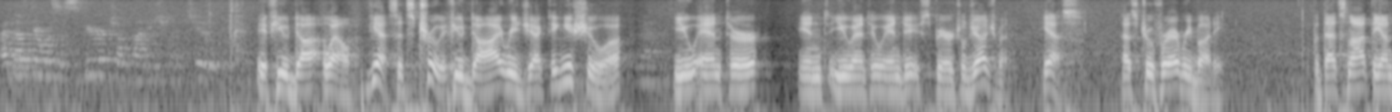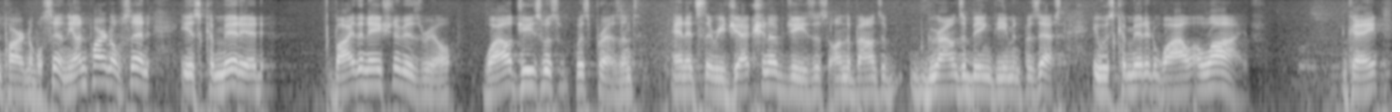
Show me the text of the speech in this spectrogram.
I thought there was a spiritual punishment too. If you die, well, yes, it's true. If you die rejecting Yeshua, you enter into, you enter into spiritual judgment. Yes, that's true for everybody. But that's not the unpardonable sin. The unpardonable sin is committed by the nation of Israel while Jesus was, was present, and it's the rejection of Jesus on the bounds of, grounds of being demon possessed. It was committed while alive. Okay?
